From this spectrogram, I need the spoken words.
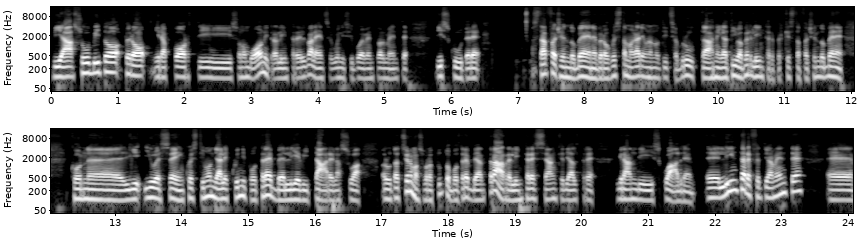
via subito, però i rapporti sono buoni tra l'Inter e il Valencia, quindi si può eventualmente discutere sta facendo bene, però questa magari è una notizia brutta, negativa per l'Inter, perché sta facendo bene con eh, gli USA in questi mondiali e quindi potrebbe lievitare la sua valutazione, ma soprattutto potrebbe attrarre l'interesse anche di altre grandi squadre. Eh, L'Inter effettivamente eh,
